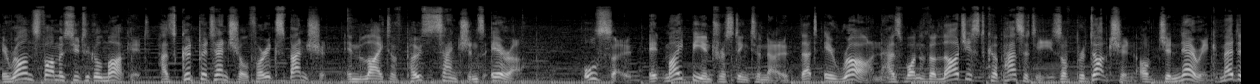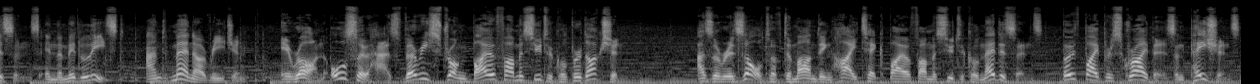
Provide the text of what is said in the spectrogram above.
Iran's pharmaceutical market has good potential for expansion in light of post-sanctions era. Also, it might be interesting to know that Iran has one of the largest capacities of production of generic medicines in the Middle East and MENA region. Iran also has very strong biopharmaceutical production as a result of demanding high-tech biopharmaceutical medicines, both by prescribers and patients,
